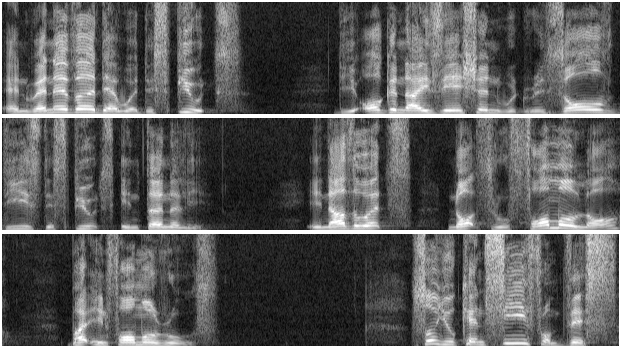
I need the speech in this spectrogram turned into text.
and whenever there were disputes, the organization would resolve these disputes internally. In other words, not through formal law, but informal rules. So you can see from this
